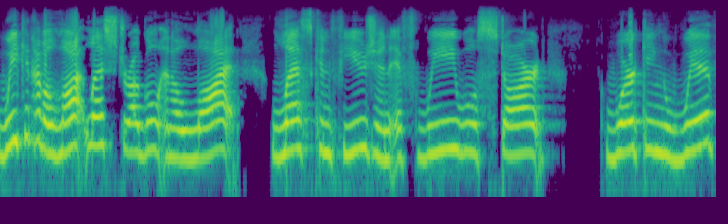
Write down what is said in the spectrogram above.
We can have a lot less struggle and a lot less confusion if we will start working with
